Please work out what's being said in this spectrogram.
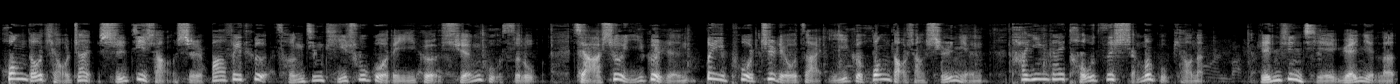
荒岛挑战实际上是巴菲特曾经提出过的一个选股思路。假设一个人被迫滞留在一个荒岛上十年，他应该投资什么股票呢？任俊杰援引了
